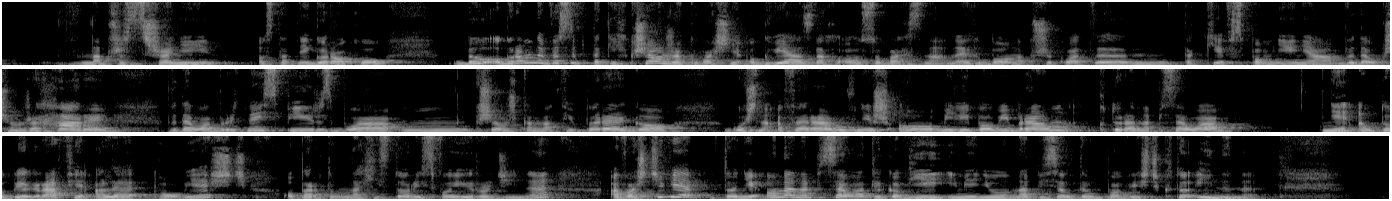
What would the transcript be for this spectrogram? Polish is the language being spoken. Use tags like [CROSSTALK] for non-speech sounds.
na przestrzeni ostatniego roku był ogromny wysyp takich książek właśnie o gwiazdach, o osobach znanych, bo na przykład takie wspomnienia wydał książę Harry, wydała Britney Spears, była mm, książka Matthew Perego, głośna afera również o Millie Bobby Brown, która napisała nie autobiografię, ale powieść opartą na historii swojej rodziny, a właściwie to nie ona napisała, tylko w jej imieniu napisał tę powieść kto inny.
